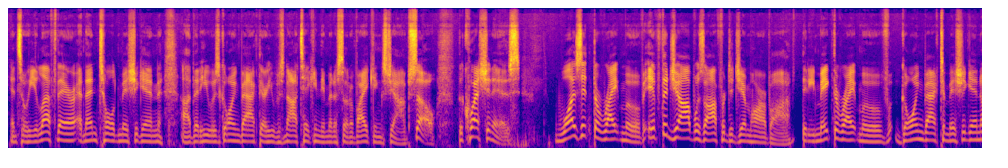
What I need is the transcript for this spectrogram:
and so he left there and then told Michigan uh, that he was going back there. He was not taking the Minnesota Vikings job. So the question is. Was it the right move? If the job was offered to Jim Harbaugh, did he make the right move going back to Michigan,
